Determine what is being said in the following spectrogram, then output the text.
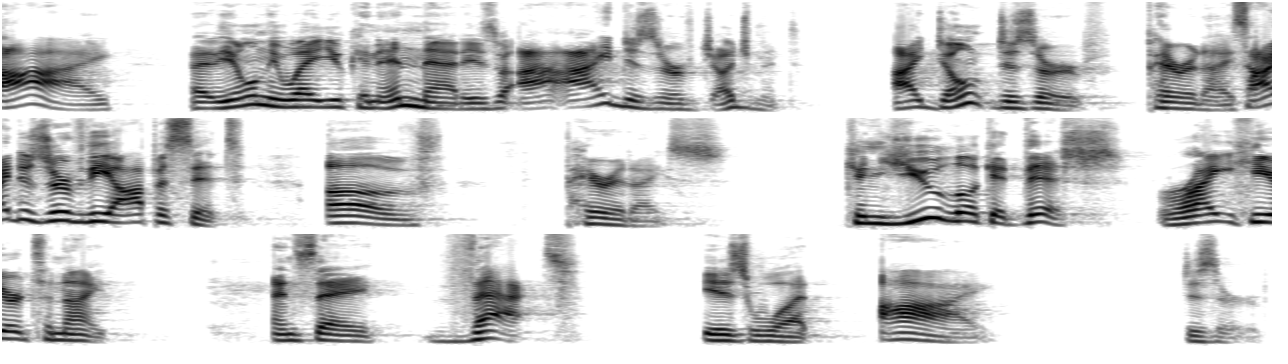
I, uh, the only way you can end that is I, deserve judgment. I don't deserve paradise. I deserve the opposite of paradise. Can you look at this right here tonight and say, that is what I deserve?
